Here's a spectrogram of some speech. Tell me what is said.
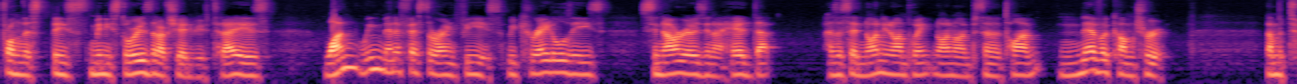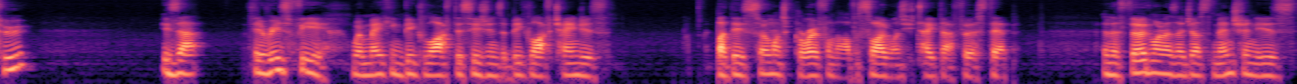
from this, these mini stories that I've shared with you today is one, we manifest our own fears. We create all these scenarios in our head that, as I said, 99.99% of the time never come true. Number two is that there is fear when making big life decisions and big life changes, but there's so much growth on the other side once you take that first step. And the third one, as I just mentioned, is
